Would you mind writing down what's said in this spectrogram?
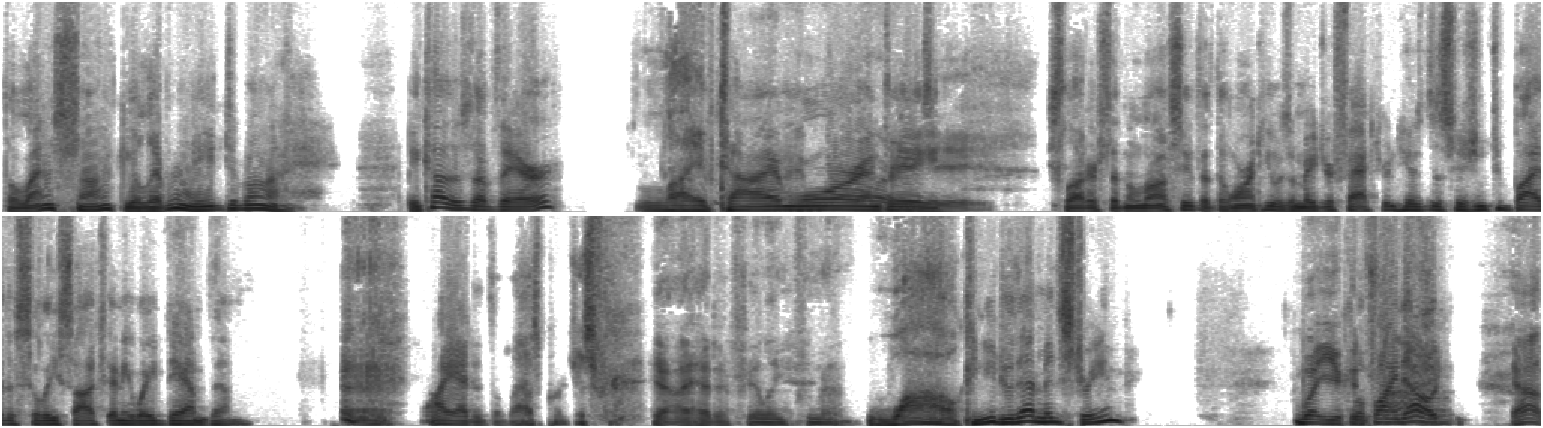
the last sock you'll ever need to buy because of their lifetime warranty. Slaughter said in the lawsuit that the warranty was a major factor in his decision to buy the silly socks anyway. Damn them. I added the last purchase. Yeah, I had a feeling from that. Wow. Can you do that midstream? Well, you can We'll find try. out. Yeah,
